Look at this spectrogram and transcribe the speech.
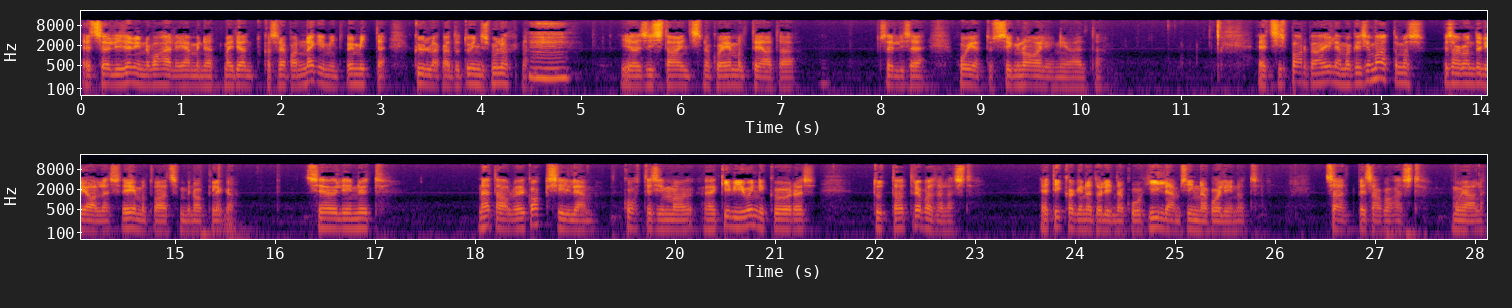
et see oli selline vahelejäämine, et ma ei teadnud, kas rebane nägi mind või mitte, küll aga ta tundis mu lõhna mm.. ja siis ta andis nagu eemalt teada sellise hoiatussignaali nii-öelda. Et siis paar päeva hiljem ma käisin vaatamas, pesakond oli alles, eemalt vaatasin binokliga. see oli nüüd nädal või kaks hiljem, kohtasin ma ühe kivihunniku juures tuttavat rebaselast et ikkagi nad olid nagu hiljem sinna kolinud, sealt pesakohast mujale.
